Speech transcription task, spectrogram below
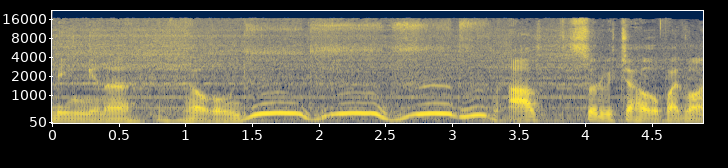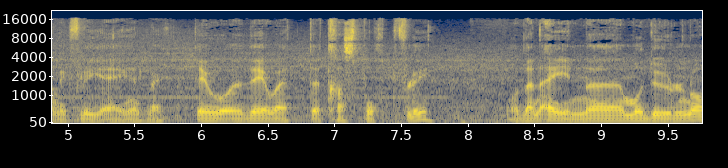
vingene. Hører hun Alt som du ikke hører på et vanlig fly, egentlig. Det er jo, det er jo et transportfly. Og den ene modulen nå,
